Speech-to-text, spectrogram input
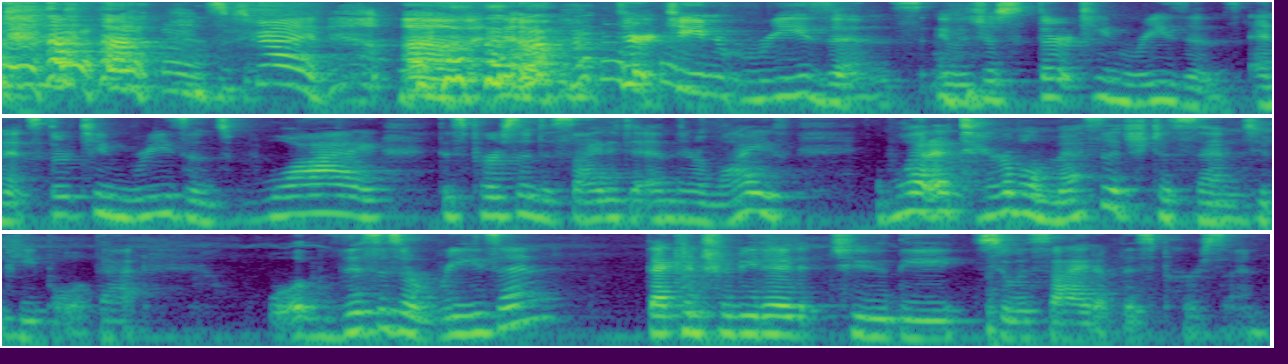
netflix. Um, subscribe. Um, no, 13 reasons. It was just 13 reasons. And it's 13 reasons why this person decided to end their life. What a terrible message to send to people that well, this is a reason that contributed to the suicide of this person.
